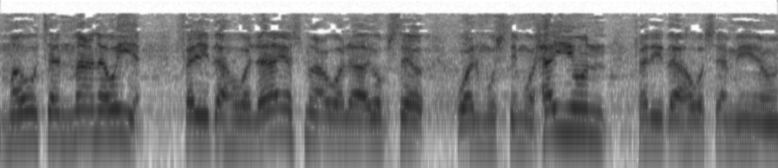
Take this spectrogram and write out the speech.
موتا معنويا. فلذا هو لا يسمع ولا يبصر والمسلم حي فلذا هو سميع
